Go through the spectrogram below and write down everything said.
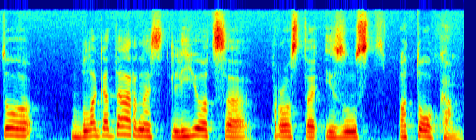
то благодарность льется просто из уст потоком.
